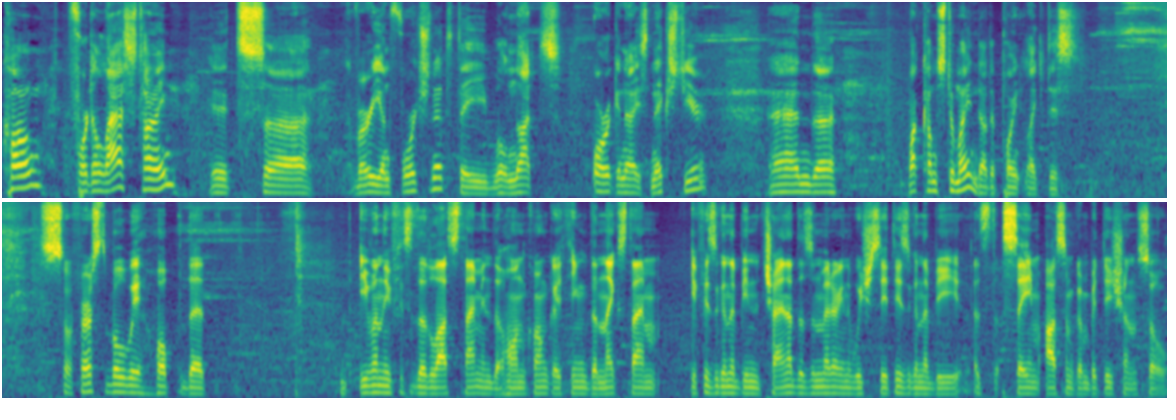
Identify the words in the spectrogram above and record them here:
Kong, for the last time, it's uh, very unfortunate. They will not organize next year. And uh, what comes to mind at a point like this? So first of all, we hope that even if it's the last time in the Hong Kong, I think the next time, if it's gonna be in China, doesn't matter in which city, it's gonna be it's the same awesome competition. So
